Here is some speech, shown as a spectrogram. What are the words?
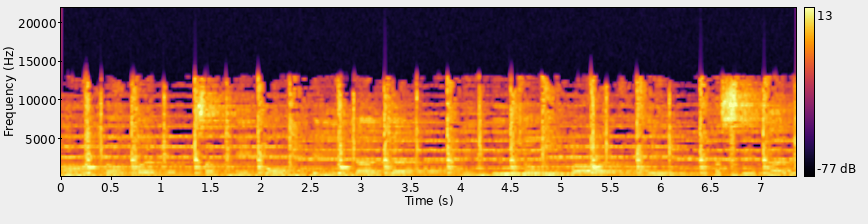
होठों पर सबकी नज़र नींद जो बार दे हंसके हर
